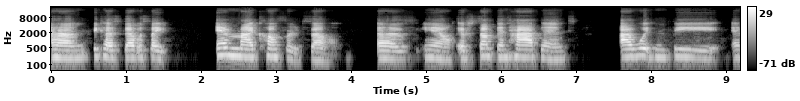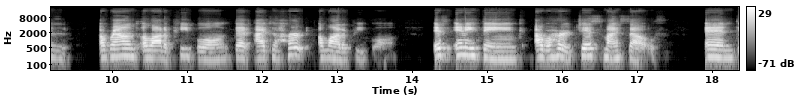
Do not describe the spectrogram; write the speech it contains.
Um, because that was like in my comfort zone of, you know, if something happened, I wouldn't be in around a lot of people that I could hurt a lot of people. If anything, I would hurt just myself. And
